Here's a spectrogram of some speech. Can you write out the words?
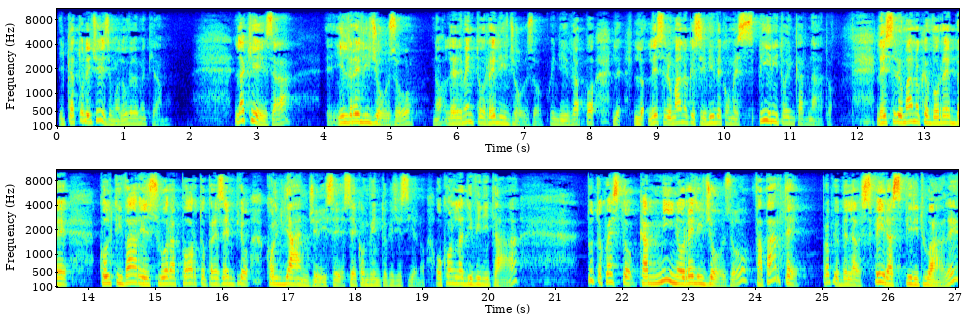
Il cattolicesimo dove lo mettiamo? La Chiesa, il religioso, no? l'elemento religioso, quindi rapport, l'essere umano che si vive come spirito incarnato, l'essere umano che vorrebbe coltivare il suo rapporto, per esempio, con gli angeli, se, se è convinto che ci siano, o con la divinità, tutto questo cammino religioso fa parte proprio della sfera spirituale,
